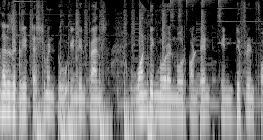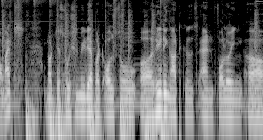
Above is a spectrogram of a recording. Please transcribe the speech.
that is a great testament to Indian fans wanting more and more content in different formats not just social media but also uh, reading articles and following uh,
